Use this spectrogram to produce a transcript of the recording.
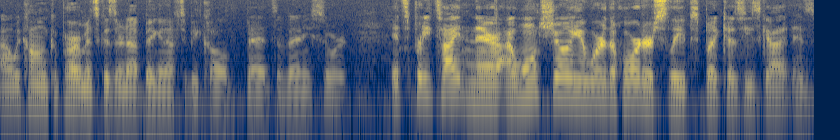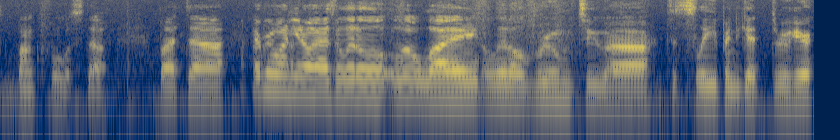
Uh, we call them compartments because they're not big enough to be called beds of any sort. It's pretty tight in there. I won't show you where the hoarder sleeps because he's got his bunk full of stuff. But uh, everyone, you know, has a little, a little light, a little room to uh, to sleep and to get through here.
